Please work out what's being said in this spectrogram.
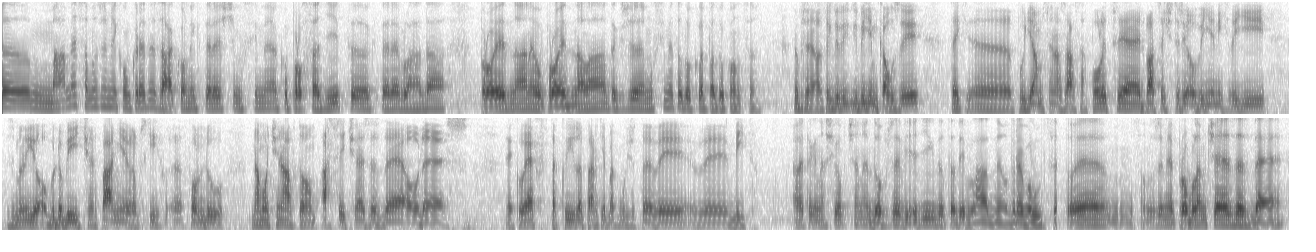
máme samozřejmě konkrétní zákony, které ještě musíme jako prosadit, eh, které vláda projedná nebo projednala, takže musíme to doklepat do konce. Dobře, ale kdy vidím kauzy, teď eh, podívám se na zásah policie, 24 obviněných lidí z minulého období čerpání evropských eh, fondů, namočená v tom asi ČSSD a ODS. Jako jak v takovéhle partě pak můžete vy, vy být? Ale tak naši občané dobře vědí, kdo tady vládne od revoluce. To je mm, samozřejmě problém ČSSD eh,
